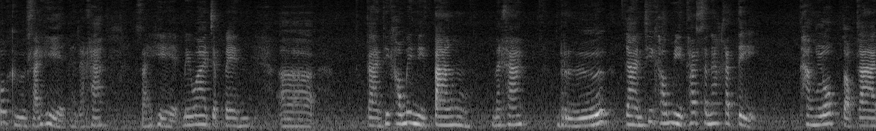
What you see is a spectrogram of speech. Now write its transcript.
ก็คือสาเหตุนะคะสาเหตุไม่ว่าจะเป็นการที่เขาไม่มีตังค์นะคะ หรือการที่เขามีทัศนคติ ทางลบต่อการ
